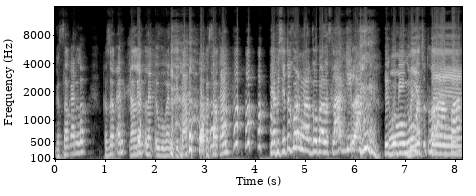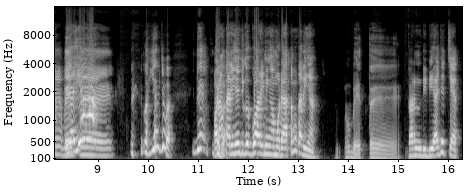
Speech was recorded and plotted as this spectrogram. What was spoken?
Kesel kan lu? Kesel kan? Kalian lihat hubungan kita? Kesel kan? Ya habis itu gua nggak gua balas lagi lah. Ya gua Oh, bingung bete, maksud lu apa? Ya bete. iya. Lagian coba. Dia Orang coba. tadinya juga gua hari ini nggak mau datang tadinya. Oh, bete. Karena Didi aja chat.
